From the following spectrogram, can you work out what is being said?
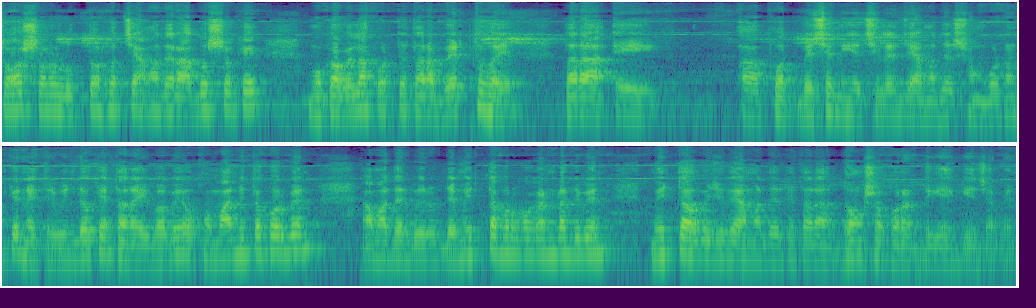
সহজ সরল উত্তর হচ্ছে, আমাদের আদর্শকে মোকাবেলা করতে তারা ব্যর্থ হয়ে তারা এই পথ বেছে নিয়েছিলেন যে আমাদের সংগঠনকে, নেতৃবৃন্দকে, তারা এইভাবে অপমানিত করবেন, আমাদের বিরুদ্ধে মিথ্যা প্রভাকাণ্ডা দিবেন, মিথ্যা অভিযোগে আমাদেরকে তারা ধ্বংস করার দিকে এগিয়ে যাবেন।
